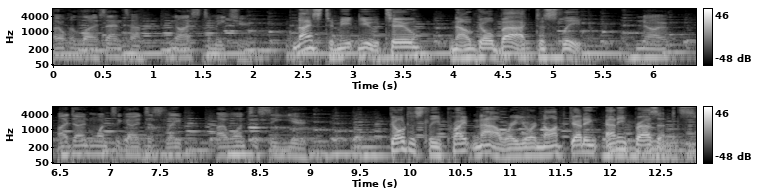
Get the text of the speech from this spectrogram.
Oh hello Santa, nice to meet you. Nice to meet you too. Now go back to sleep. No, I don't want to go to sleep, I want to see you. Go to sleep right now or you're not getting any presents.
